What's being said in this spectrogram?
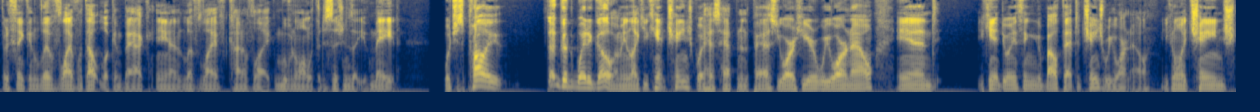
they're thinking live life without looking back and live life kind of like moving along with the decisions that you've made, which is probably a good way to go. I mean, like, you can't change what has happened in the past. You are here where you are now, and you can't do anything about that to change where you are now. You can only change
